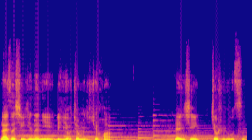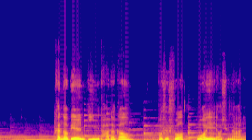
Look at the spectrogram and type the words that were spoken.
来自星星的你里有这么一句话：人性就是如此。看到别人比你爬得高，不是说我也要去那里，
